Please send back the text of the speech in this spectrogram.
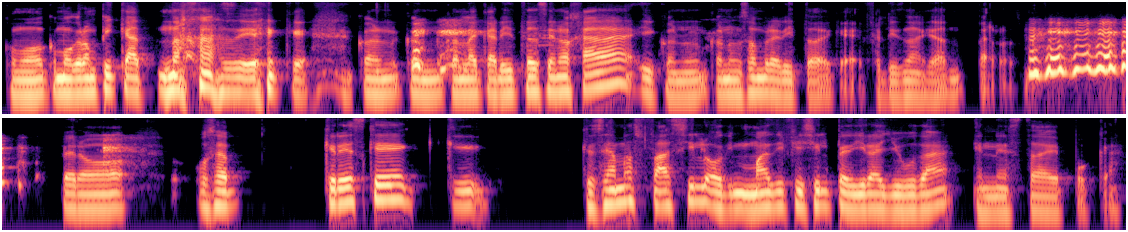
como, como Grumpy Cat, ¿no? Así de que con, con, con, la carita así enojada y con un, con un sombrerito de que feliz Navidad, perros. Pero, o sea, ¿crees que, que, que sea más fácil o más difícil pedir ayuda en esta época?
